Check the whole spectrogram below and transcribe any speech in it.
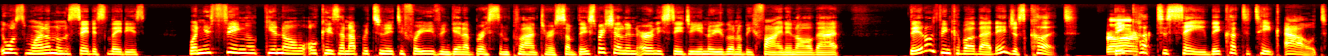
it was more, and I'm gonna say this, ladies, when you think, you know, okay, it's an opportunity for you even get a breast implant or something, especially in early stage, you know you're gonna be fine and all that. They don't think about that. They just cut. They uh, cut to save, they cut to take out.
